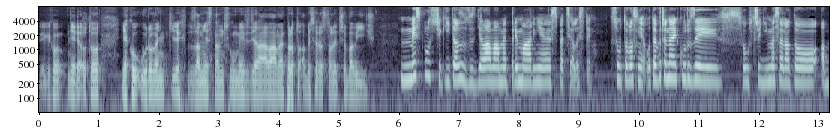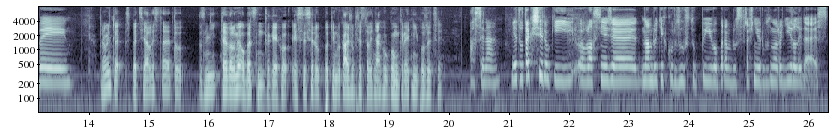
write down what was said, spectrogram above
Jako mě jde o to, jakou úroveň těch zaměstnanců my vzděláváme pro to, aby se dostali třeba výš. My spolu s Čekýtas vzděláváme primárně specialisty. Jsou to vlastně otevřené kurzy, soustředíme se na to, aby... Promiňte, specialisté, to, zní, to je velmi obecný, tak jako jestli si pod tím dokážu představit nějakou konkrétní pozici. Asi ne. Je to tak široký vlastně, že nám do těch kurzů vstupují opravdu strašně různorodí lidé. S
